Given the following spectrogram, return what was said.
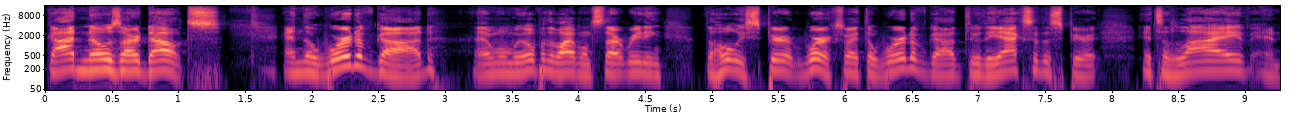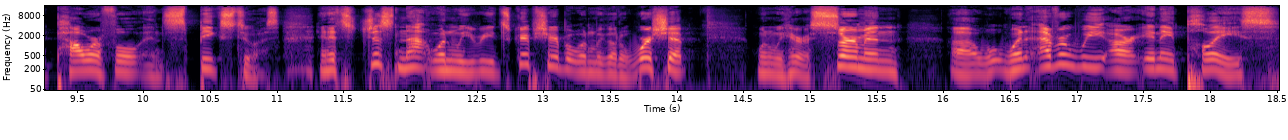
God knows our doubts. And the Word of God, and when we open the Bible and start reading, the Holy Spirit works, right? The Word of God through the acts of the Spirit, it's alive and powerful and speaks to us. And it's just not when we read Scripture, but when we go to worship, when we hear a sermon, uh, whenever we are in a place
